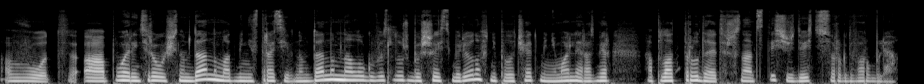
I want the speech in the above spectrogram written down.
Вот. А по ориентировочным данным, административным данным налоговой службы 6 миллионов не получают минимальный размер оплаты труда. Это 16 242 рубля.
